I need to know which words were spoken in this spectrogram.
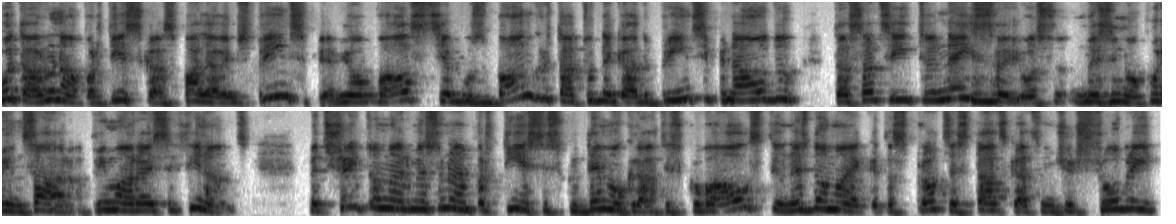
Ko tā runā par tiesiskās paļāvības principiem? Jo valsts, ja būs bankrotā, tur nekādu principu naudu, tā sacīt, neizvejos, nezinu, no kurienes ārā. Primārais ir finanses. Bet šeit tomēr mēs runājam par tiesisku, demokrātisku valsti, un es domāju, ka tas process, tāds kāds viņš ir šobrīd,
